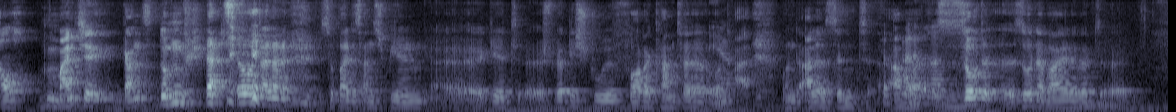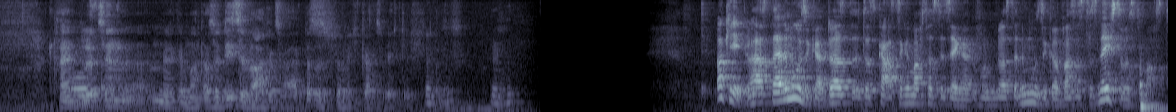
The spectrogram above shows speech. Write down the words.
auch manche ganz dummen Scherze untereinander. Sobald es ans Spielen äh, geht, wirklich Stuhl vor der Kante und, Ja. und alle sind, Sind aber alle so, so dabei, da wird äh, kein Großartig. Blödsinn mehr gemacht. Also diese Wartezeit, das ist für mich ganz wichtig. Das ist, Okay, du hast deine Musiker. Du hast das Casting gemacht, hast den Sänger gefunden, du hast deine Musiker. Was ist das nächste, was du machst?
